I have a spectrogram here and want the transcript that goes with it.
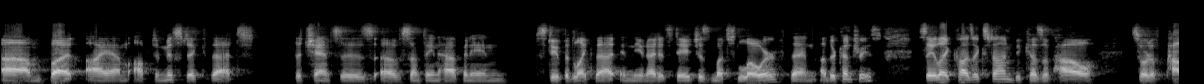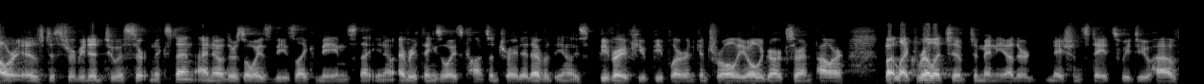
Um, but I am optimistic that the chances of something happening stupid like that in the United States is much lower than other countries, say like Kazakhstan, because of how sort of power is distributed to a certain extent. I know there's always these like memes that you know everything's always concentrated. Every you know, very few people are in control. The oligarchs are in power, but like relative to many other nation states, we do have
